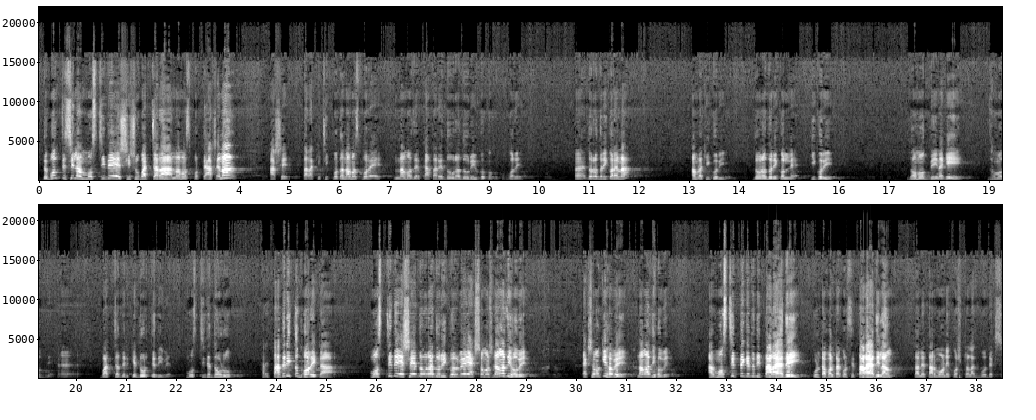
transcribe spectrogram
তো বলতেছিলাম, মসজিদে শিশু বাচ্চারা নামাজ পড়তে আসে না? আসে। তারা কি ঠিক মতো নামাজ পড়ে? নামাজের কাতারে দৌড়াদৌড়ি করে। হ্যাঁ দৌড়াদৌড়ি করে না? আমরা কি করি? দৌড়াদৌড়ি করলে কি করি? ধমক দিই নাকি? ধমক দিই হ্যাঁ। বাচ্চাদেরকে দৌড়তে দিবেন মসজিদে দৌড়ুক। আরে, তাদেরই তো ঘর এটা। মসজিদে এসে দৌড়াদৌড়ি করবে, এক সময় নামাজই হবে। এক সময় কি হবে? নামাজি হবে। আর মসজিদ থেকে যদি তাড়ায়া দেই উল্টা পাল্টা করছে, তাড়ায়া দিলাম, তাহলে তার মনে কষ্ট লাগবো, দেখছ?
